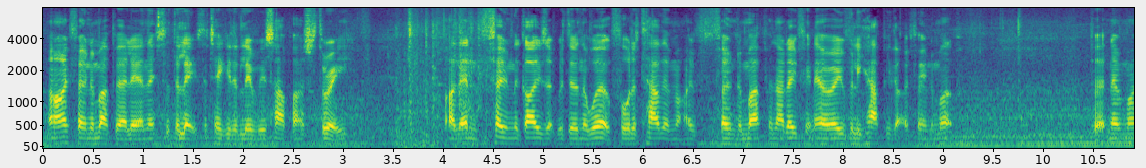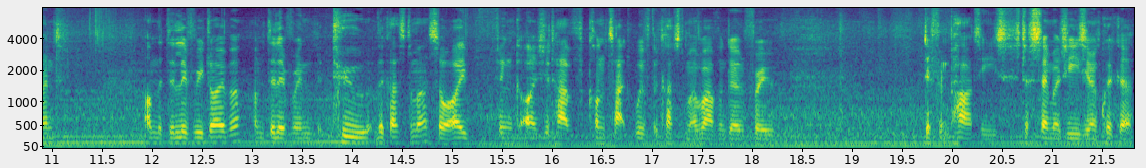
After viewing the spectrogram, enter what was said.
and I phoned them up earlier and they said the latest to take a delivery is half past 3. I then phoned the guys that we're doing the work for to tell them that I've phoned them up, and I don't think they were overly happy that I phoned them up. But never mind. I'm the delivery driver. I'm delivering to the customer, so I think I should have contact with the customer rather than going through different parties. It's just so much easier and quicker.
